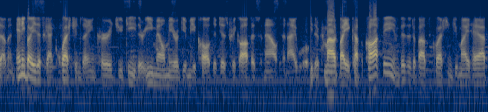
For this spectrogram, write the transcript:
7th. Anybody that's got questions, I encourage you to either email me or give me a call at the district office in Allison. I will either come out, buy you a cup of coffee, and visit about the questions you might have.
